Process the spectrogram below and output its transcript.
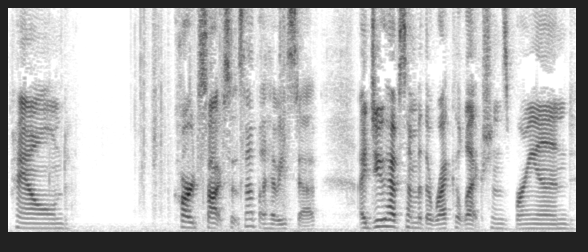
pound cardstock, so it's not the heavy stuff. I do have some of the Recollections brand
